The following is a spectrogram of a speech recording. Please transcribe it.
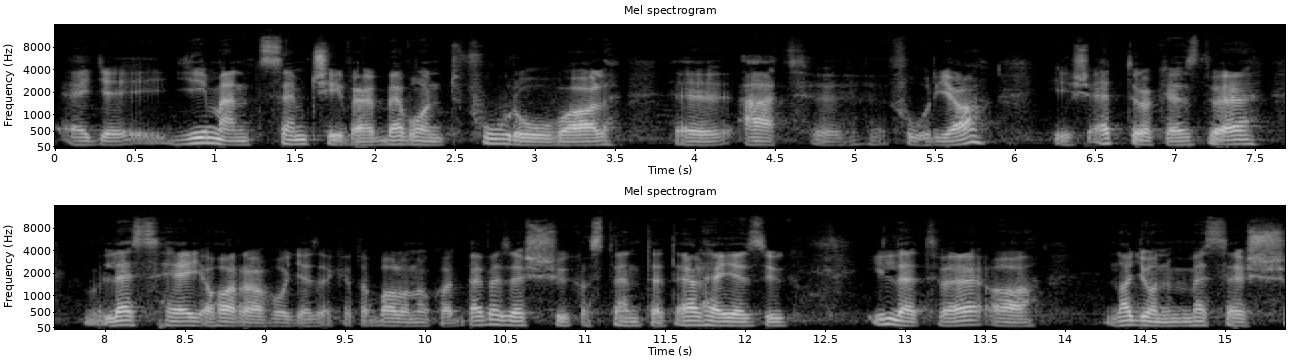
egy gyémánt szemcsével bevont fúróval átfúrja, és ettől kezdve lesz hely arra, hogy ezeket a balonokat bevezessük, a stentet elhelyezzük, illetve a nagyon messzes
